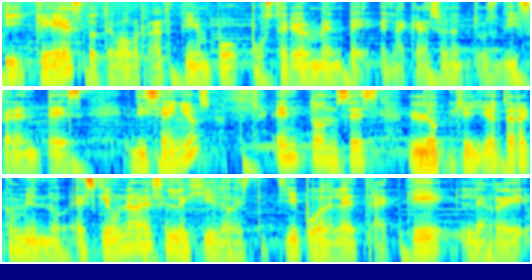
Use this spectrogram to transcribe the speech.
y que esto te va a ahorrar tiempo posteriormente en la creación de tus diferentes diseños, entonces lo que yo te recomiendo es que una vez elegido este tipo de letra que le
